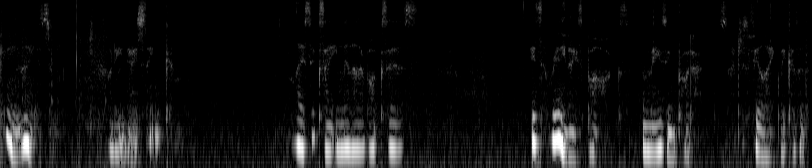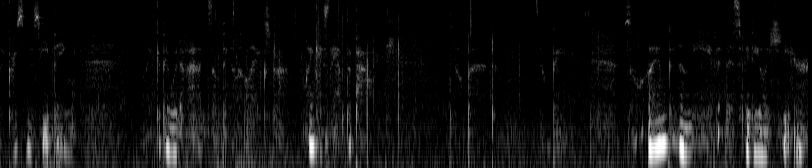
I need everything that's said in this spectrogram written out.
Okay, nice. What do you guys think? Less exciting than other boxes. It's a really nice box. Amazing products. I just feel like because of the Christmassy thing, like they would have had something a little extra. I guess they have the pouch. not bad. Okay, so I am gonna leave this video here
